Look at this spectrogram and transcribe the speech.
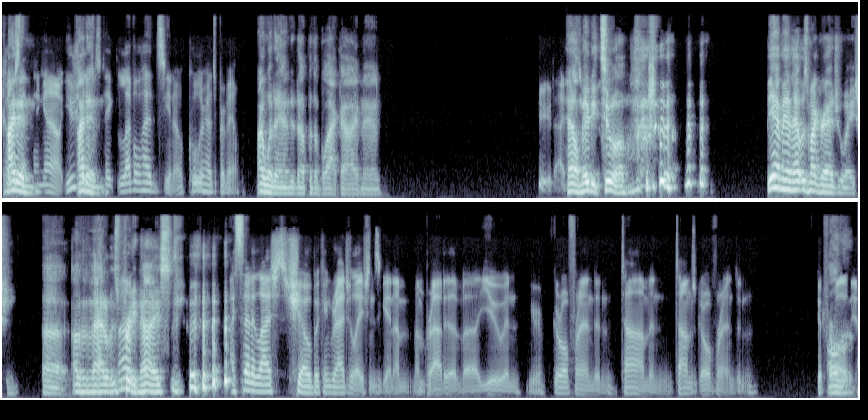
coax that thing out. Usually, I didn't. just take level heads. You know, cooler heads prevail. I would have ended up with a black eye, man. Dude, Hell, maybe two of them. yeah, man, that was my graduation. Uh, other than that, it was well, pretty nice. I said it last show, but congratulations again. I'm I'm proud of uh, you and your girlfriend and Tom and Tom's girlfriend and good for all, all the, of you.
